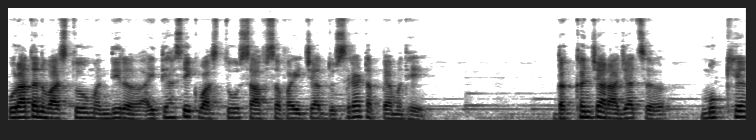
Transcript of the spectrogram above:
पुरातन वास्तू मंदिरं ऐतिहासिक वास्तू साफसफाईच्या दुसऱ्या टप्प्यामध्ये. दख्खनच्या राजाचं मुख्य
